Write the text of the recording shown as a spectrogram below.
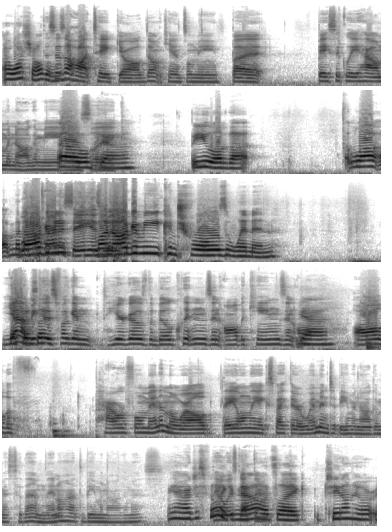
I watched all the this is a hot take, y'all. Don't cancel me. But basically, how monogamy oh is like. yeah, but you love that. Love monogamy. I'm trying to say is mon- monogamy controls women. Yeah, what it says? because fucking here goes the Bill Clintons and all the kings and all Yeah. all the powerful men in the world. They only expect their women to be monogamous to them. They don't have to be monogamous. Yeah, I just feel They like now their- it's like cheat on whoever.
